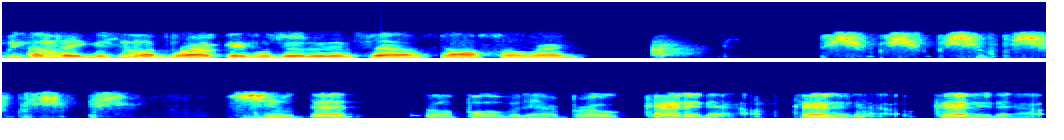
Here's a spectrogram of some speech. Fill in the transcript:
We I think it's what black people do to themselves also, right? Shoot that up over there, bro. Cut it out. Cut it out. Cut it out.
